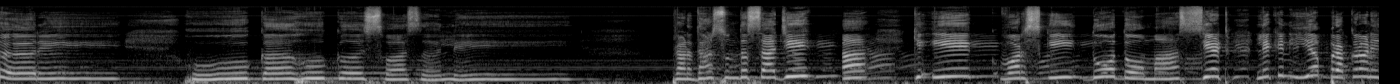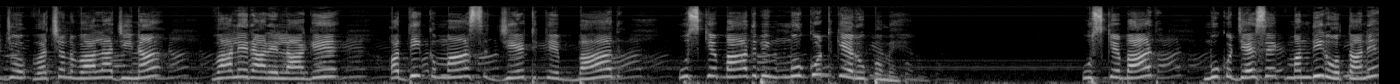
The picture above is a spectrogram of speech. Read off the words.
करे हुक हुक श्वास ले। प्रणधार सुंदर सा जी आ, कि एक वर्ष की दो दो मास सेठ। लेकिन यह प्रकरण जो वचन वाला जी ना वाले रारे लागे, अधिक मास जेठ के बाद, उसके बाद भी मुकुट के रूप में। उसके बाद मुकुट जैसे एक मंदिर होता ने,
